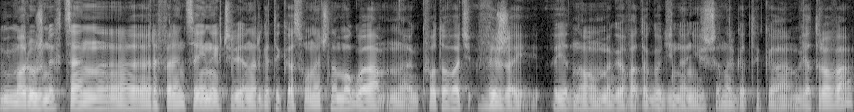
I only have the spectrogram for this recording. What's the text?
Mimo różnych cen e, referencyjnych, czyli energetyka słoneczna mogła kwotować wyżej 1 MWh niż energetyka wiatrowa,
